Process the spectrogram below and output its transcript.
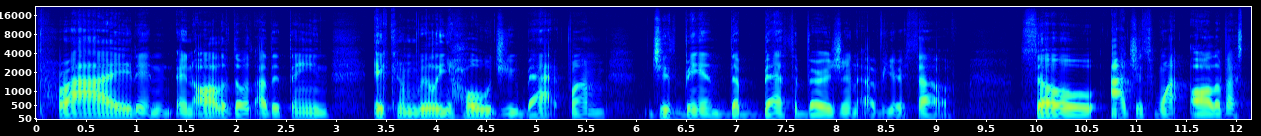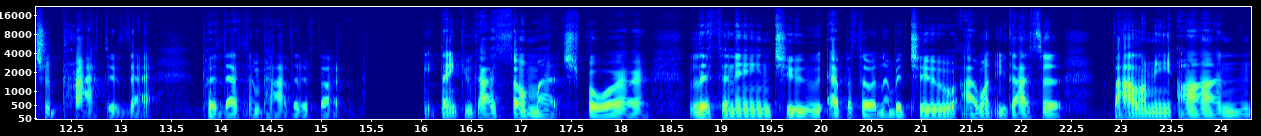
pride and, and all of those other things, it can really hold you back from just being the best version of yourself. So I just want all of us to practice that, possessing positive thoughts. Thank you guys so much for listening to episode number two. I want you guys to follow me on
